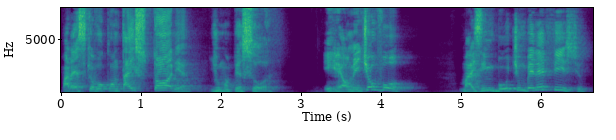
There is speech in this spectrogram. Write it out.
Parece que eu vou contar a história de uma pessoa. E realmente eu vou. Mas embute um benefício.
